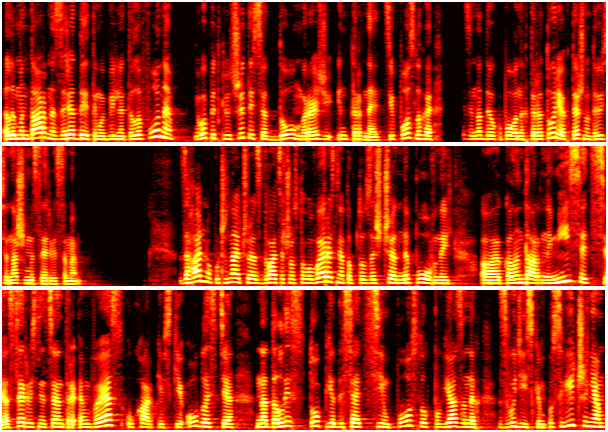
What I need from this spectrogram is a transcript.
елементарно зарядити мобільні телефони або підключитися до мережі інтернет. Ці послуги на деокупованих територіях теж надаються нашими сервісами. Загально, починаючи з 26 вересня, тобто за ще неповний е, календарний місяць, сервісні центри МВС у Харківській області надали 157 послуг, пов'язаних з водійським посвідченням.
